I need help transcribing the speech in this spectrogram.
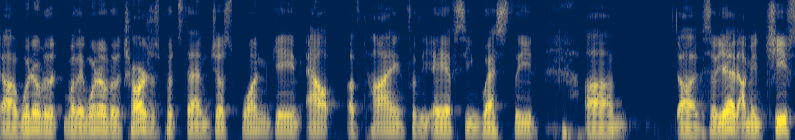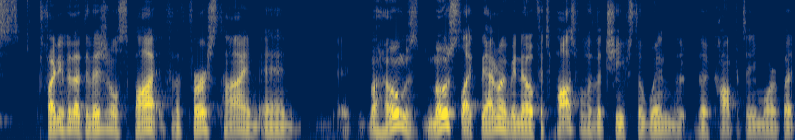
uh, went over the well they went over the Chargers puts them just one game out of tying for the AFC West lead. Um, uh, so yeah, I mean Chiefs fighting for that divisional spot for the first time and uh, Mahomes most likely I don't even know if it's possible for the Chiefs to win the, the conference anymore, but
